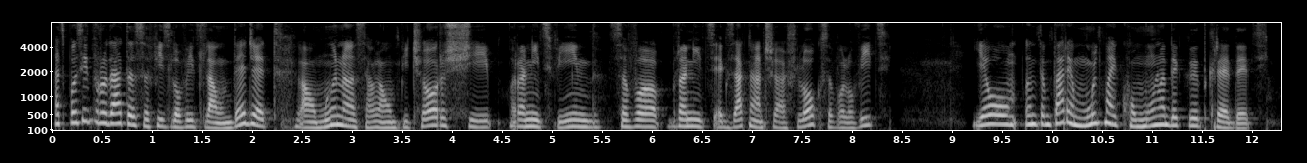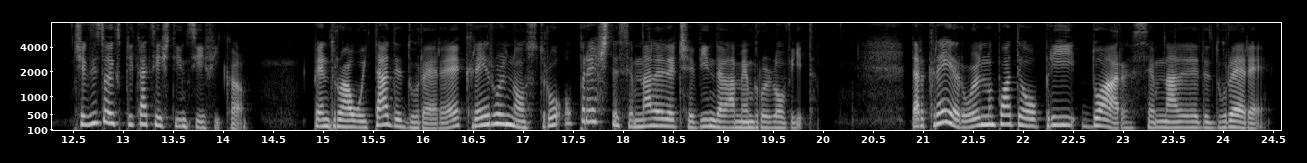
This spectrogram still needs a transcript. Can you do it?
Ați păzit vreodată să fiți loviți la un deget, la o mână sau la un picior și, răniți fiind, să vă răniți exact în același loc, să vă loviți? E o întâmplare mult mai comună decât credeți. Și există o explicație științifică. Pentru a uita de durere, creierul nostru oprește semnalele ce vin de la membrul lovit. Dar creierul nu poate opri doar semnalele de durere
